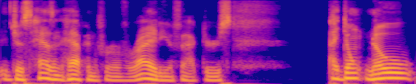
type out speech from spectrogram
It, just hasn't happened for a variety of factors. I don't know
